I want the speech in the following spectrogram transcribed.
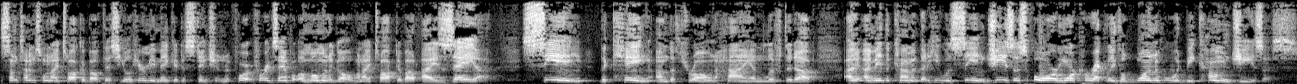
sometimes when I talk about this, you'll hear me make a distinction. For, for example, a moment ago when I talked about Isaiah seeing the king on the throne high and lifted up. I, I, made the comment that he was seeing Jesus, or more correctly, the one who would become Jesus.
